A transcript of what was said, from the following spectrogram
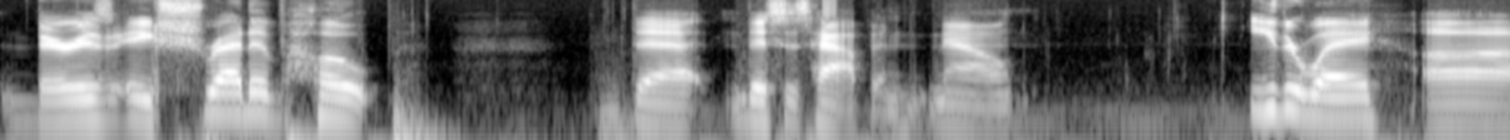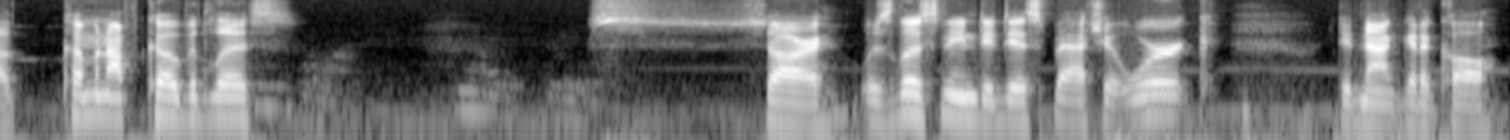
there is a shred of hope that this has happened. Now, either way, uh, coming off COVID list, sorry, was listening to dispatch at work, did not get a call.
